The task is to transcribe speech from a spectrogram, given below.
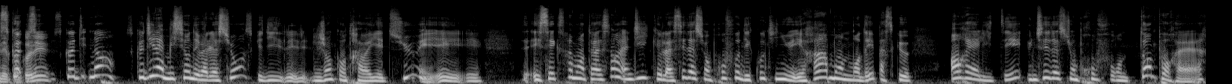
ce, que, connu. ce- ce que dit, non, ce que dit la mission d'évaluation, ce que disent les, les gens qui ont travaillé dessus, et, et- et et c'est extrêmement intéressant, elle dit que la sédation profonde et continue est rarement demandée parce que, en réalité, une sédation profonde temporaire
